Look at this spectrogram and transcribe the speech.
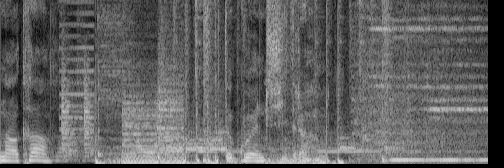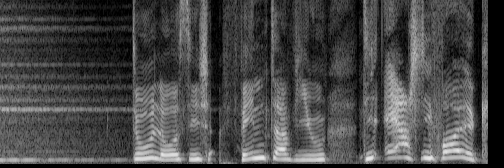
Kanal K. Dich dran. Du hörst Finterview, die erste Folge.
